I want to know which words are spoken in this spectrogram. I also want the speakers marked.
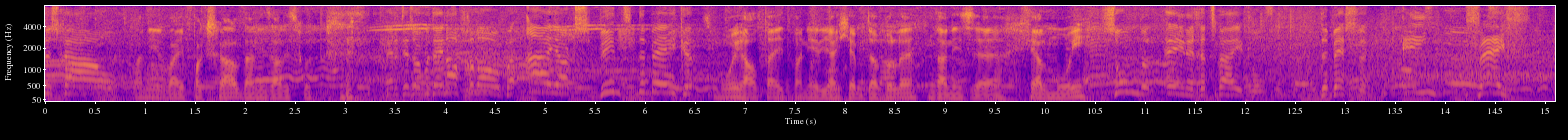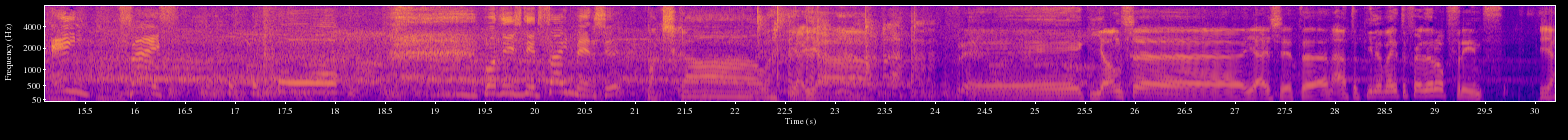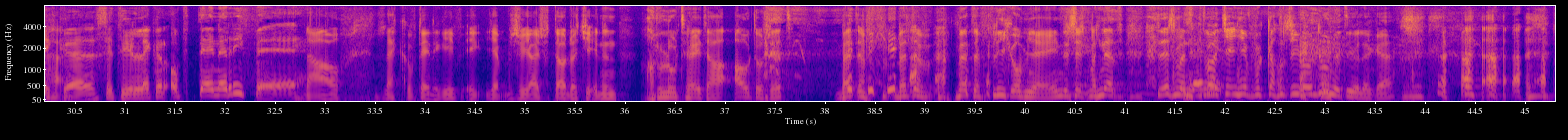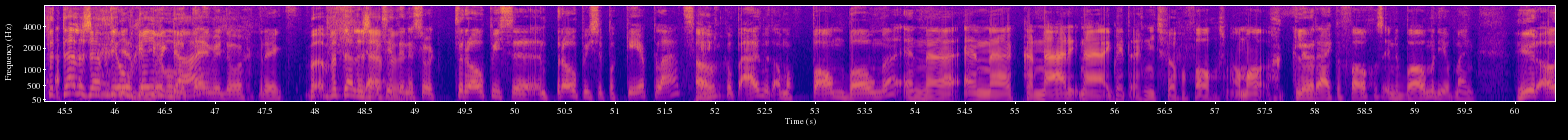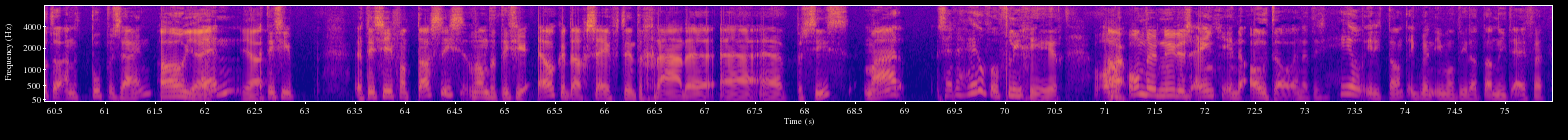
Speaker 1: de schaal.
Speaker 2: Wanneer wij pak schaal, dan is alles goed.
Speaker 1: En het is ook meteen afgelopen. Ajax wint de beker.
Speaker 2: mooi altijd wanneer jij hebt dubbelen, dan is uh, heel mooi.
Speaker 1: Zonder enige twijfel de beste.
Speaker 3: 1-5. 1-5. Wat is dit fijn, mensen?
Speaker 2: Pak schaal.
Speaker 4: Ja, ja. Freek Jansen, jij zit uh, een aantal kilometer verderop, vriend.
Speaker 5: Ja.
Speaker 4: Ik uh, zit hier lekker op Tenerife.
Speaker 5: Nou, lekker op Tenerife. Ik, je hebt zojuist verteld dat je in een gloedhete auto zit. Met een, met, een, met een vlieg om je heen. Dus het is maar net, het is maar net wat je in je vakantie wil doen natuurlijk. Hè? Vertel eens even die
Speaker 4: je
Speaker 5: omgeving
Speaker 4: daar.
Speaker 5: daar.
Speaker 4: meteen weer doorgeprikt.
Speaker 5: Vertel eens
Speaker 4: ja,
Speaker 5: even.
Speaker 4: Ik zit in een soort tropische, een tropische parkeerplaats. Kijk
Speaker 5: Oh.
Speaker 4: ik op uit met allemaal palmbomen en, uh, en uh, kanarie. Nou ja, ik weet echt niet zoveel van vogels. Maar allemaal kleurrijke vogels in de bomen die op mijn huurauto aan het poepen zijn.
Speaker 5: Oh jee.
Speaker 4: En
Speaker 5: ja.
Speaker 4: het is hier het is hier fantastisch, want het is hier elke dag 27 graden uh, uh, precies. Maar ze hebben heel veel vliegen hier.
Speaker 5: Oh.
Speaker 4: Waaronder nu dus eentje in de auto. En dat is heel irritant. Ik ben iemand die dat dan niet even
